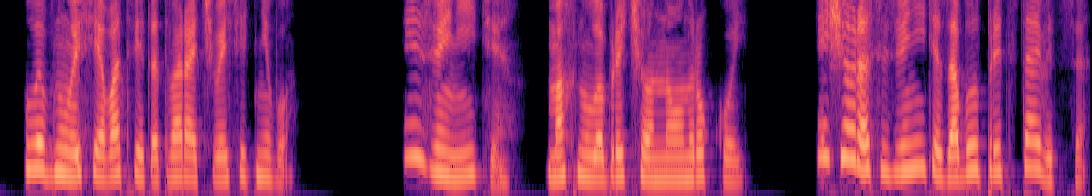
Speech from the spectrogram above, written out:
— улыбнулась я в ответ, отворачиваясь от него. «Извините», — махнул обреченно он рукой. «Еще раз извините, забыл представиться.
